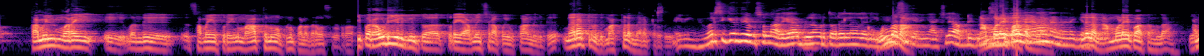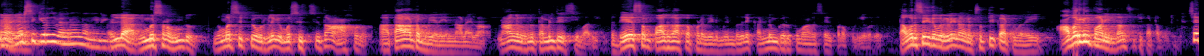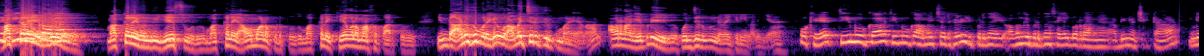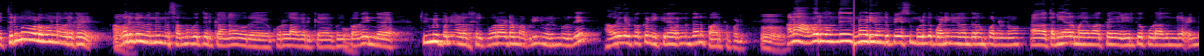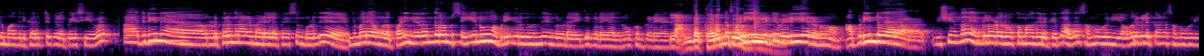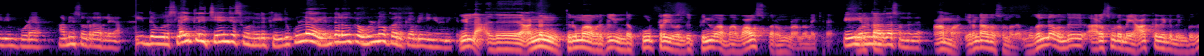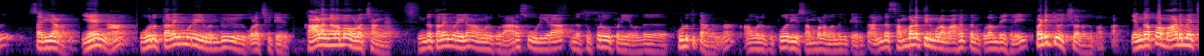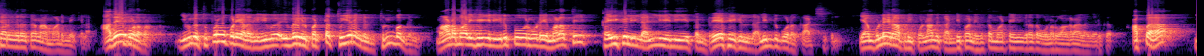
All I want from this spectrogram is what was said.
தமிழ் மறை வந்து சமயத்துறைன்னு மாற்றணும் அப்படின்னு பல தடவை சொல்கிறோம் இப்போ ரவுடிகளுக்கு துறை அமைச்சராக போய் உட்காந்துக்கிட்டு மிரட்டுறது மக்களை மிரட்டுறது. விமர்சிக்கிறது எப்படி சொல்லலாம்? அதுக்காக அப்படிலாம் ஒரு துறையெல்லாம் இல்லை உண்மைதான். விமர்சிக்க- நீங்க ஆக்சுவலி அப்படி நம்மளே. வேணாம்னு நான் நினைக்கிறேன். இல்லை நம்மளே பார்த்தோம்ல. என்ன? விமர்சிக்கிறது வேணாம்னு நான் நினைக்கிறேன். இல்லை விமர்சனம் உண்டு. விமர்சிப்பவர்களை விமர்சித்து தான் ஆகணும் தாளாட்ட முடியாது என்னால எல்லாம் நாங்கள் வந்து தமிழ் தேசியவாதி. தேசம் பாதுகாக்கப்பட வேண்டும் என்பதிலே கண்ணும் கருத்துமாக செயல்படக்கூடியவர்கள். தவறு செய்தவர்களை நாங்கள் சுட்டிக்காட்டுவதை அவர்கள் பாணியில் தான் சுட்டிக்காட்ட முடியும். மக்களை மக்களை வந்து ஏசுவது மக்களை அவமானப்படுத்துவது மக்களை கேவலமாக பார்ப்பது இந்த அணுகுமுறைகள் ஒரு அமைச்சருக்கு இருக்குமாயானால் அவரை நாங்கள் எப்படி கொஞ்சணும்னு நினைக்கிறீங்களா நீங்கள் ஓகே திமுக திமுக அமைச்சர்கள் இப்படிதான் அவங்க இப்படிதான் செயல்படுறாங்க அப்படின்னு வச்சுக்கிட்டா இங்க திருமாவளவன் அவர்கள் அவர்கள் வந்து இந்த சமூகத்திற்கான ஒரு குரலாக இருக்கிறார். குறிப்பாக இந்த தூய்மை பணியாளர்கள் போராட்டம் அப்படின்னு வரும்பொழுது அவர்கள் பக்கம் நிற்கிறாருன்னு தானே பார்க்கப்படுது. ஆனால் அவர் வந்து முன்னாடி வந்து பேசும்பொழுது பணி நிரந்தரம் பண்ணணும் தனியார் மயமாக்கல் இருக்கக்கூடாதுன்ற இந்த மாதிரி கருத்துக்களை பேசியவர். திடீர்னு அவரோட பிறந்தநாள் மேடையில் பேசும்பொழுது இந்த மாதிரி அவங்கள பணி நிரந்தரம் செய்யணும் அப்படிங்கிறது வந்து எங்களோட இது கிடையாது நோக்கம் கிடையாது. அந்த அந்த பணியை விட்டு வெளியேறணும் அப்படின்ற விஷயம் தான் எங்களோட நோக்கமாக இருக்கிறது. அதான் சமூக நீதி அவர்களுக்கான சமூக நீதியும் கூட அப்படின்னு சொல்றாரு இல்லையா? இந்த ஒரு ஸ்லைட்லி சேஞ்சஸ் ஒன்று இருக்கு. இதுக்குள்ள எந்த அளவுக்கு உள்நோக்கம் இருக்கு அப்படின்னு நீங்க நினைக்கிறீங்க? இல்லை அது அண்ணன் திருமா அவர்கள் இந்த கூற்றை வந்து பின்வா வாபஸ் பெறணும்னு நான் நினைக்கிறேன். இது இரண்டாவதா சொன்னது. ஆமாம் இரண்டாவது சொன்னது. முதல்ல வந்து அரசுடைமை ஆக்க வேண்டும் என்பது சரியானது. ஏன்னா ஒரு தலைமுறை வந்து உழைச்சிட்டே இருக்கு. காலங்காலமாக உழைச்சாங்க. இந்த தலைமுறையில் அவங்களுக்கு ஒரு அரசு ஊழியராக இந்த துப்புரவு பணியை வந்து கொடுத்துட்டாங்கன்னா அவங்களுக்கு போதிய சம்பளம் வந்துக்கிட்டே இருக்கு. அந்த சம்பளத்தின் மூலமாக தன் குழந்தைகளை படிக்க வச்சு அழகு பார்ப்பாங்க. எங்கள் அப்பா மாடு மேய்ச்சாருங்கிறதுக்காக நான் மாடு மேய்க்கல. அதே போல தான் இவங்க துப்புரவு பணியாளர்கள் இவ இவர்கள் பட்ட துயரங்கள் துன்பங்கள் மாட மாளிகையில் இருப்பவர்களுடைய மலத்தை கைகளில் அள்ளி எளிய தன் ரேகைகள் அழிந்து போன காட்சிகள். என் பிள்ளைய நான் அப்படி கொண்டாந்து கண்டிப்பாக நிறுத்த மாட்டேங்கிறத உணர்வாங்களா அங்கே இருக்கு. அப்போ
